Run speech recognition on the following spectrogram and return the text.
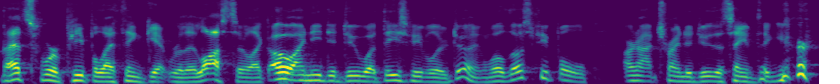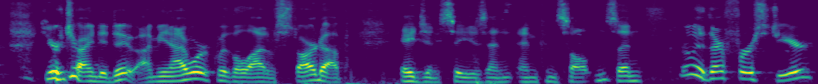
that's where people I think get really lost. They're like, "Oh, I need to do what these people are doing." Well, those people are not trying to do the same thing you're you're trying to do. I mean, I work with a lot of startup agencies and and consultants and really their first year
